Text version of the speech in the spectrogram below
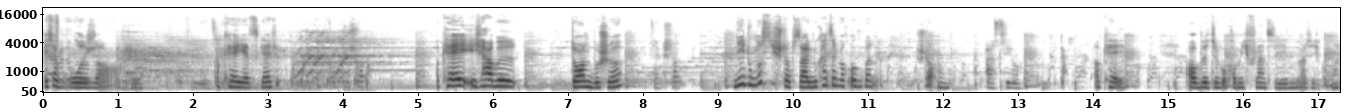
Ich habe rosa. Okay. Okay, jetzt. Geld. Okay, ich habe Dornbüsche. Jetzt sag Stopp. Nee, du musst nicht Stopp sagen. Du kannst einfach irgendwann stoppen. Ach so. Okay. Oh, bitte bekomme ich Pflanzenleben. Warte, ich guck mal.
